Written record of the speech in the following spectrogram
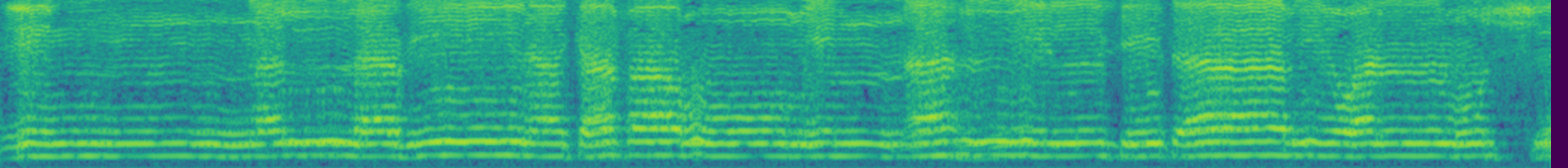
إن الذين كفروا من أهل الكتاب والمشركين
